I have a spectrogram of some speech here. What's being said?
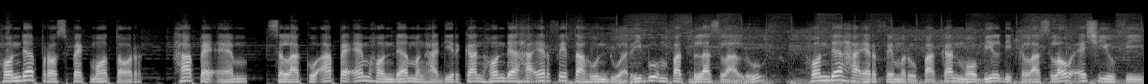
Honda Prospect Motor, HPM, selaku APM Honda menghadirkan Honda HR-V tahun 2014 lalu, Honda HR-V merupakan mobil di kelas low SUV,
